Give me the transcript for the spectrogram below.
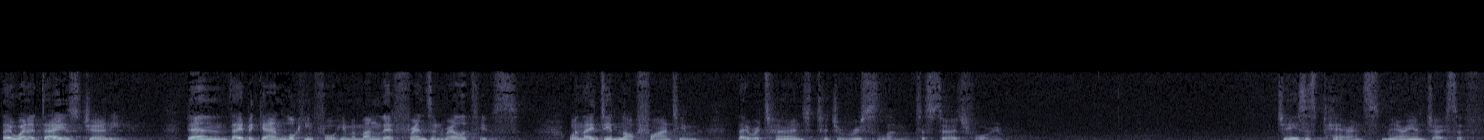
they went a day's journey. Then they began looking for him among their friends and relatives. When they did not find him, they returned to Jerusalem to search for him. Jesus' parents, Mary and Joseph,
